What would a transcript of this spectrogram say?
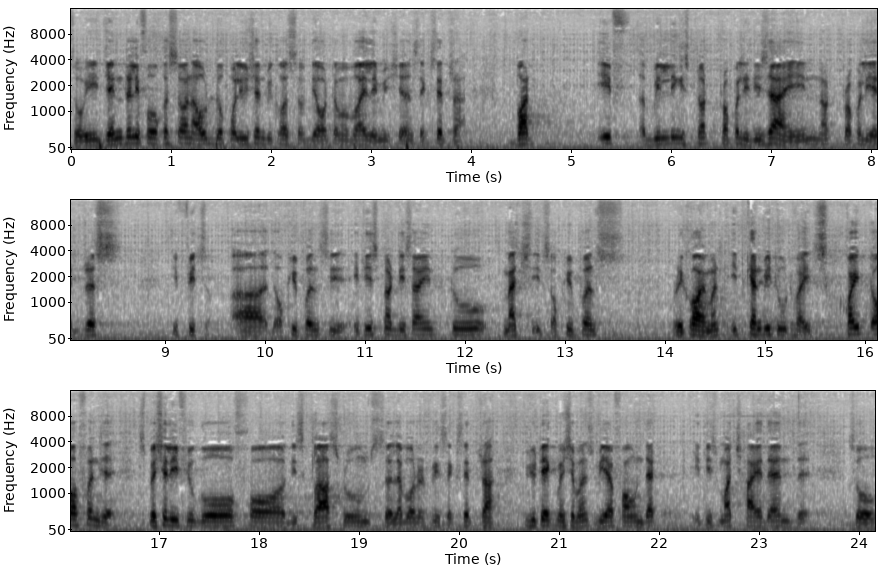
So we generally focus on outdoor pollution because of the automobile emissions, etc. But if a building is not properly designed, not properly addressed, if it's uh, occupancy, it is not designed to match its occupants' requirement, it can be two to five. It's quite often, especially if you go for these classrooms, uh, laboratories, etc. If you take measurements, we have found that it is much higher than the so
